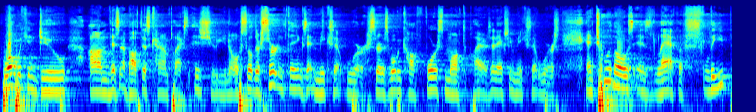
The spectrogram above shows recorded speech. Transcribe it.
what we can do um, this about this complex issue. You know, so there's certain things that makes it worse. There's what we call force multipliers that actually makes it worse, and two of those is lack of sleep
